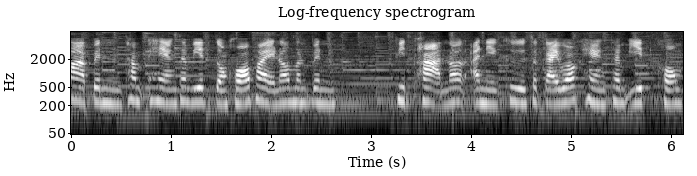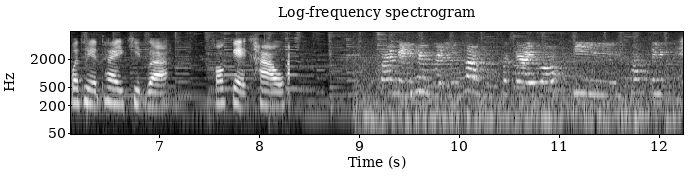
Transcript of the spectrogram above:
มาเป็นทำแห่งทับอิฐต้องขออภัยเนาะมันเป็นผิดผ่านเนาะอันนี้คือสกายวอล์กแห่งทับอิฐของประเทศไทยคิดว่า เขาแก่เข่าวไปไหนถึงไปดูทำสกายวอล์กที่เขาติดแอ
